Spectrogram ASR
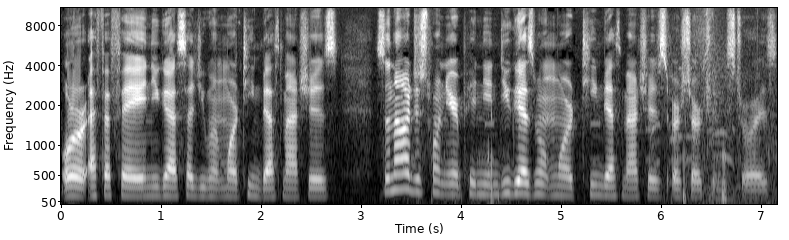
or FFA, and you guys said you want more team death matches. So now I just want your opinion. Do you guys want more team death matches or search and destroys?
